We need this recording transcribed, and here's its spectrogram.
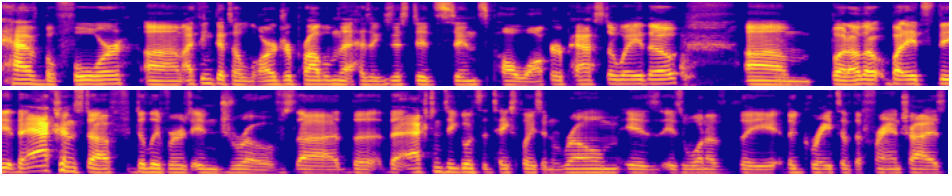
have before. Um, I think that's a larger problem that has existed since Paul Walker passed away, though. Um, but other, but it's the the action stuff delivers in droves. Uh, the the action sequence that takes place in Rome is is one of the the greats of the franchise,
